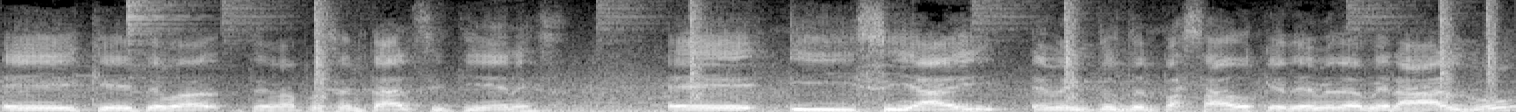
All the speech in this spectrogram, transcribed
eh, que te va, te va a presentar si tienes. Eh, y si hay eventos del pasado, que debe de haber algo,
